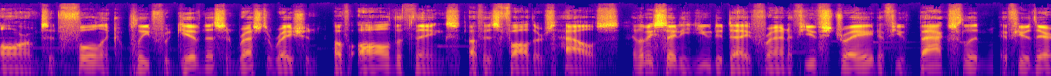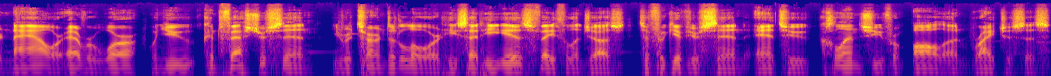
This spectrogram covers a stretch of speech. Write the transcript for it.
arms and full and complete forgiveness and restoration of all the things of his father's house. And let me say to you today, friend, if you've strayed, if you've backslidden, if you're there now or ever were, when you confess your sin, you return to the Lord, He said He is faithful and just to forgive your sin and to cleanse you from all unrighteousness.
